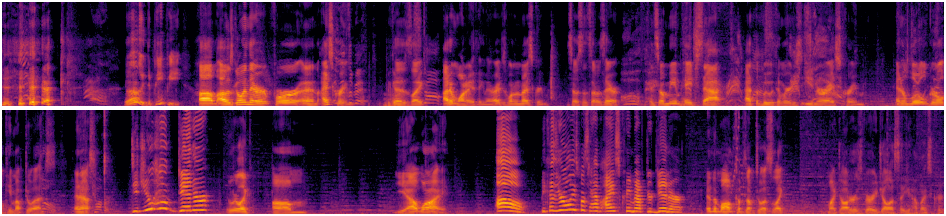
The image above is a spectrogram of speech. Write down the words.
Yeah. Ooh, the pee-pee. Um, I was going there for an ice cream because like I didn't want anything there. I just wanted an ice cream. So since I was there, and so me and Paige sat at the booth and we were just eating our ice cream, and a little girl came up to us and asked, "Did you have dinner?" And we were like, "Um, yeah, why?" Oh, because you're only supposed to have ice cream after dinner. And the mom comes up to us like, "My daughter is very jealous that you have ice cream."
